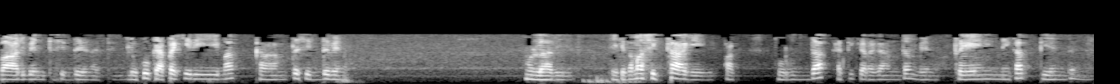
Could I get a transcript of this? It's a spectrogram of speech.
වාඩි වෙන්න සිද්ධ වෙනවා. ලොකු කැපකිරීමක් කාන්ත සිද්ධ වෙනවා. මුල්ලාදී. ඒක තමයි ශික්ෂාගේ පුරුද්දක් ඇති කරගන්න වෙන ට්‍රේනින් එකක් තියෙන්න වෙනවා.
